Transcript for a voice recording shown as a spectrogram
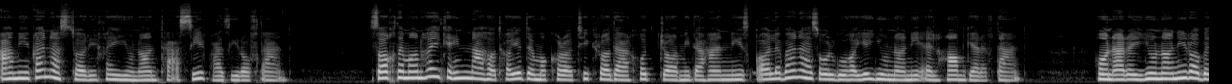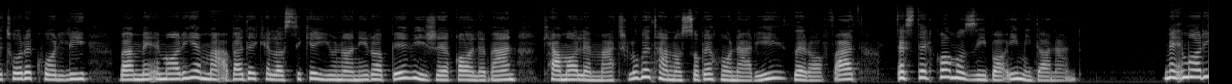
عمیقا از تاریخ یونان تأثیر پذیرفتند. ساختمان هایی که این نهادهای دموکراتیک را در خود جا می دهند نیز غالبا از الگوهای یونانی الهام گرفتند. هنر یونانی را به طور کلی و معماری معبد کلاسیک یونانی را به ویژه غالبا کمال مطلوب تناسب هنری، ظرافت، استحکام و زیبایی می دانند. معماری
